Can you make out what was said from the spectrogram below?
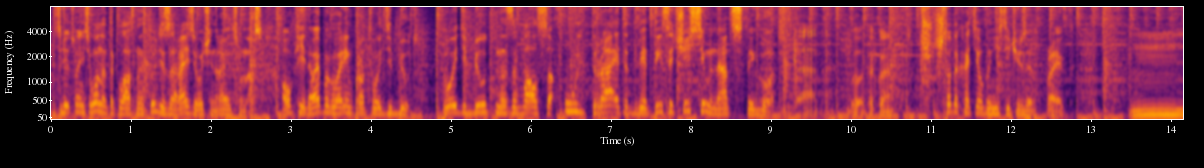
Studio 21 это классная студия, заразе очень нравится у нас. Окей, давай поговорим про твой дебют. Твой дебют назывался Ультра, это 2017 год. Да, да, было такое. Что ты хотел донести через этот проект? М.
